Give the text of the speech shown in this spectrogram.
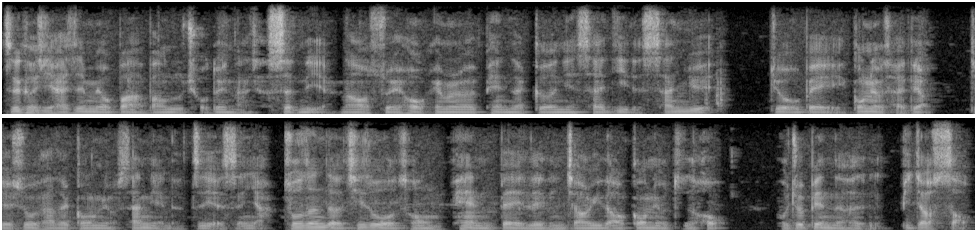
只可惜还是没有办法帮助球队拿下胜利啊。然后随后 Cameron Pen 在隔年赛季的三月就被公牛裁掉，结束他在公牛三年的职业生涯。说真的，其实我从 Pen 被雷霆交易到公牛之后，我就变得很比较少，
